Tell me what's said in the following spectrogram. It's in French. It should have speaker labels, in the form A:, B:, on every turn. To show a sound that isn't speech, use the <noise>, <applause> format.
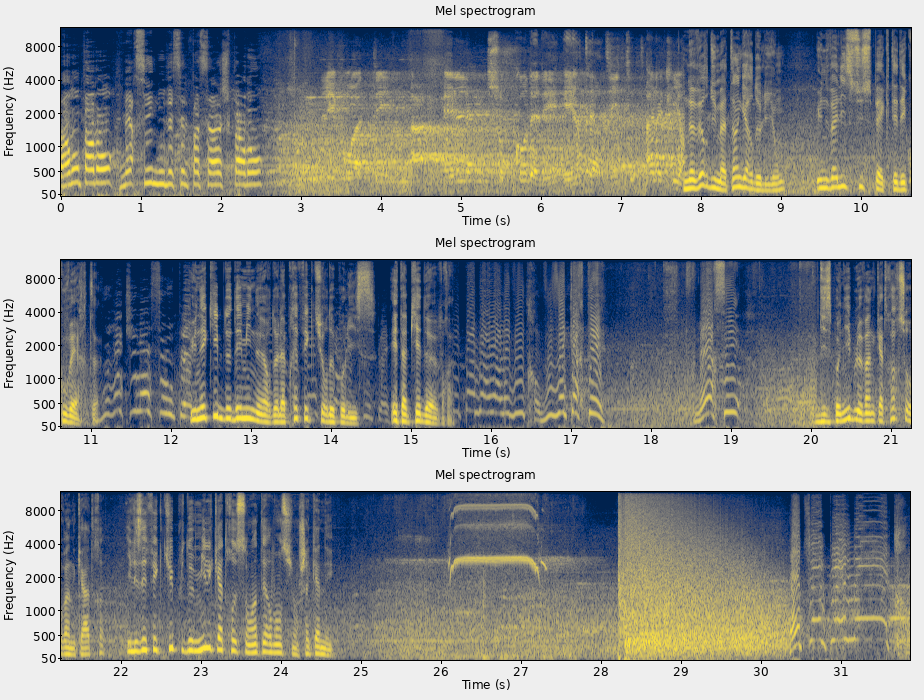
A: Pardon, pardon, merci de nous laisser le passage, pardon.
B: Les voies T à L sont condamnées et interdites à la clientèle.
C: 9h du matin, gare de Lyon, une valise suspecte est découverte. Une équipe de démineurs de la préfecture de police est à pied d'œuvre.
A: Vous écartez. Merci.
C: Disponibles 24 heures sur 24, ils effectuent plus de 1400 interventions chaque année.
A: On tient le périmètre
